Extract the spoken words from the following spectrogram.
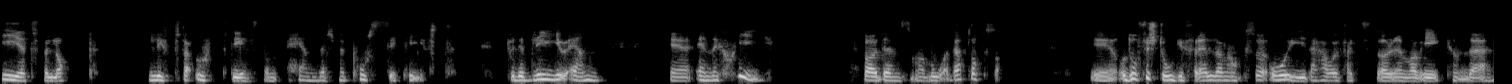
i ett förlopp lyfta upp det som händer som är positivt. För det blir ju en eh, energi för den som har vårdat också. Eh, och då förstod ju föräldrarna också, oj, det här var ju faktiskt större än vad vi kunde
